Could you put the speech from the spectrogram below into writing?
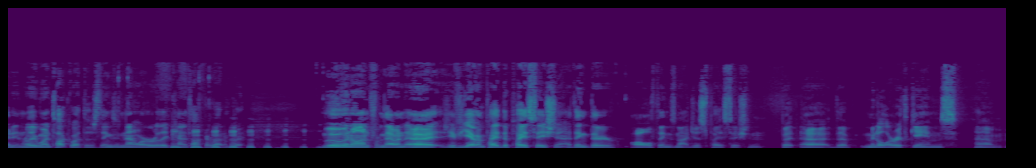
I didn't really want to talk about those things, and now we're really kind of talking about them. But moving on from that one, uh, if you haven't played the PlayStation, I think they're all things, not just PlayStation, but uh, the Middle Earth games um,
